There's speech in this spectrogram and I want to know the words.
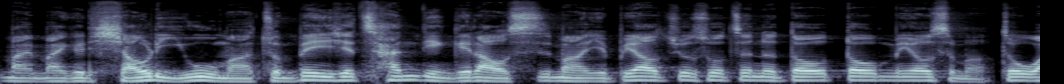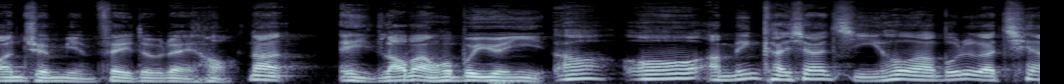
买买个小礼物嘛，准备一些餐点给老师嘛，也不要就说真的都都没有什么，都完全免费，对不对哈？那哎，老板会不会愿意啊？哦，阿明开下钱以后啊，不如个请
